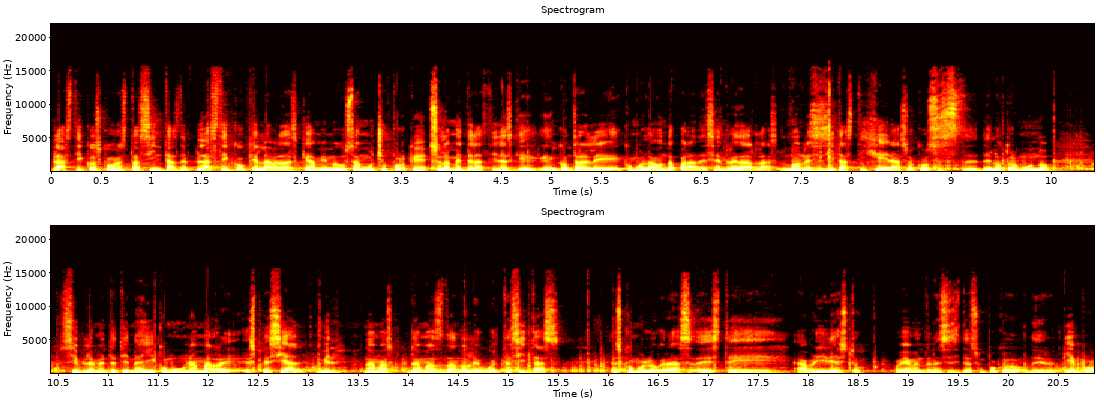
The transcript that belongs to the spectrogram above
plásticos, con estas cintas de plástico que la verdad es que a mí me gustan mucho porque solamente las tienes que encontrarle como la onda para desenredarlas. No necesitas tijeras o cosas del otro mundo. Simplemente tiene ahí como un amarre especial. Miren, nada más, nada más dándole vueltecitas es como logras este, abrir esto. Obviamente necesitas un poco de tiempo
